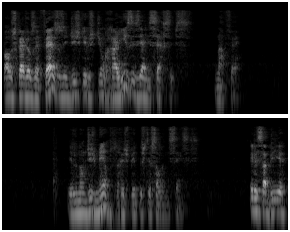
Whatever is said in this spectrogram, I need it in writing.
Paulo escreve aos Efésios e diz que eles tinham raízes e alicerces na fé. Ele não diz menos a respeito dos Tessalonicenses. Ele sabia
